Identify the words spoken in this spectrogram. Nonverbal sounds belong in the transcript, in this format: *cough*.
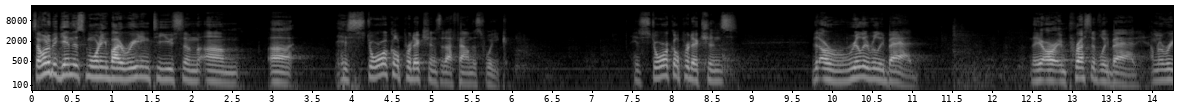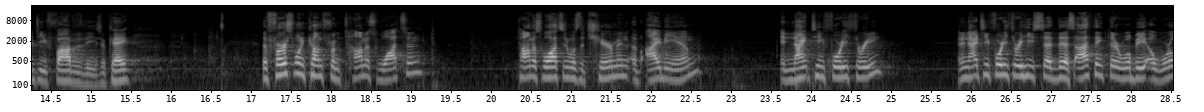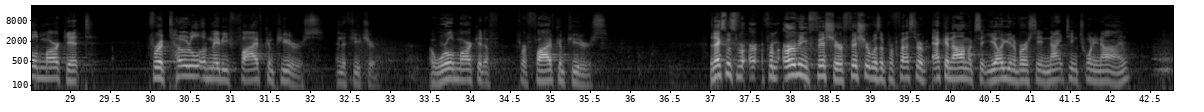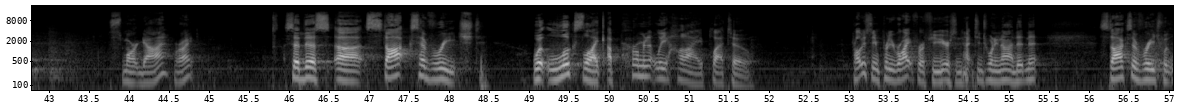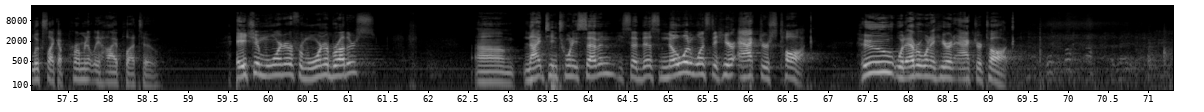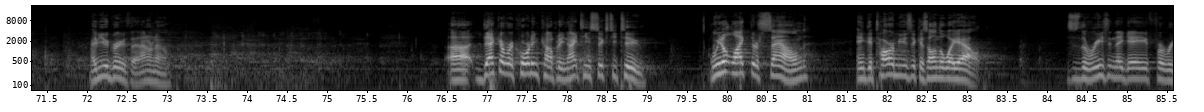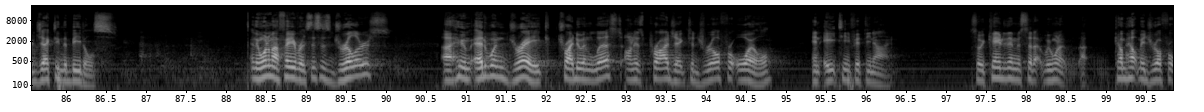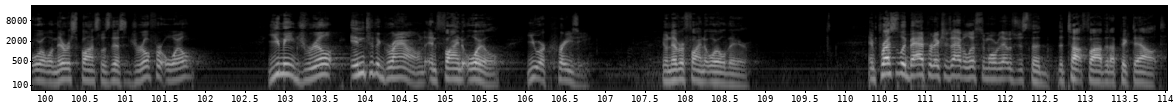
So I want to begin this morning by reading to you some um, uh, historical predictions that I found this week. Historical predictions that are really, really bad. They are impressively bad. I'm going to read to you five of these, okay? The first one comes from Thomas Watson. Thomas Watson was the chairman of IBM in 1943. And in 1943, he said this I think there will be a world market for a total of maybe five computers in the future. A world market of, for five computers. The next was for, from Irving Fisher. Fisher was a professor of economics at Yale University in 1929. Smart guy, right? Said this uh, stocks have reached what looks like a permanently high plateau. Probably seemed pretty right for a few years in 1929, didn't it? Stocks have reached what looks like a permanently high plateau. H.M. Warner from Warner Brothers, um, 1927, he said this No one wants to hear actors talk. Who would ever want to hear an actor talk? Maybe you agree with that. I don't know. Uh, Decca Recording Company, 1962. We don't like their sound, and guitar music is on the way out. This is the reason they gave for rejecting the Beatles. And then one of my favorites, this is Drillers, uh, whom Edwin Drake tried to enlist on his project to drill for oil in 1859. So he came to them and said, We want to uh, come help me drill for oil. And their response was this Drill for oil? You mean drill into the ground and find oil? You are crazy. You'll never find oil there. Impressively bad predictions. I have a list of more, but that was just the, the top five that I picked out.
